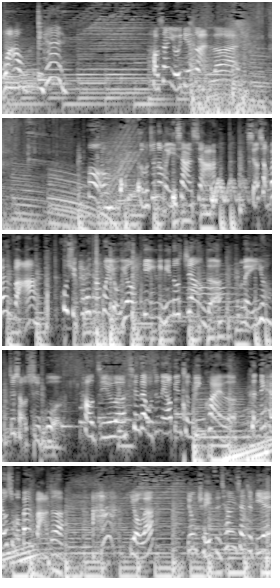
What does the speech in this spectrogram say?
哇哦，你看，好像有一点暖了。哦，怎么就那么一下下？想想办法。或许拍拍它会有用。电影里面都这样的，没用，至少试过。好极了，现在我真的要变成冰块了，肯定还有什么办法的。啊，有了，用锤子敲一下这边，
